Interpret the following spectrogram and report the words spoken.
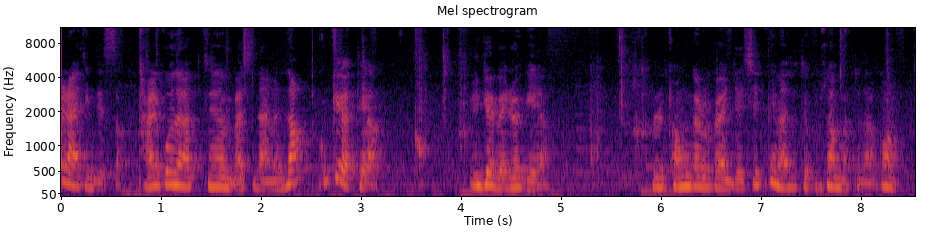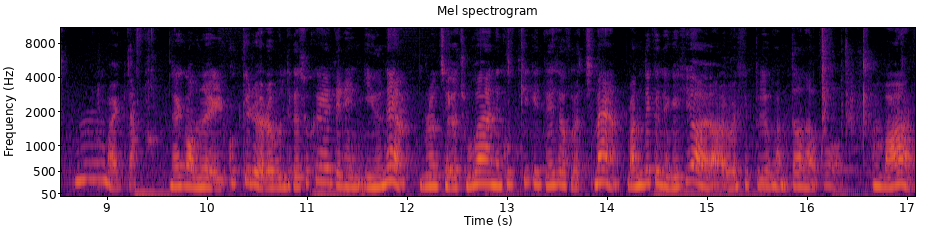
카라멜라이징 됐어. 달고나 같은 맛이 나면서 쿠키 같아요. 이게 매력이에요. 그리고 견과류가 이제 씹히면서 되게 고소한 맛도 나고 음 맛있다. 내가 오늘 이 쿠키를 여러분들께 소개해드린 이유는 물론 제가 좋아하는 쿠키이기도 해서 그렇지만 만들기 되게 쉬워요. 레시피도 간단하고 한번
